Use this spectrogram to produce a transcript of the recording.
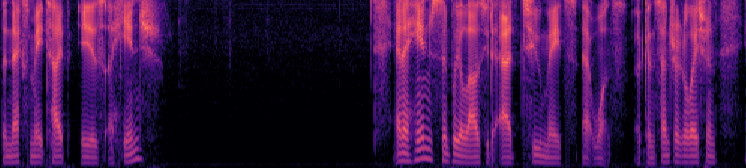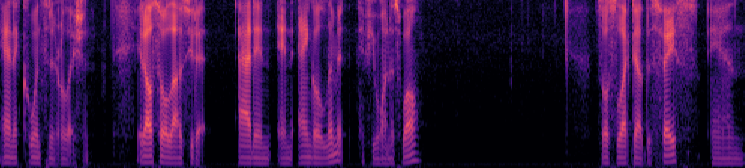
The next mate type is a hinge. And a hinge simply allows you to add two mates at once, a concentric relation and a coincident relation. It also allows you to add in an angle limit if you want as well. So I'll select out this face and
